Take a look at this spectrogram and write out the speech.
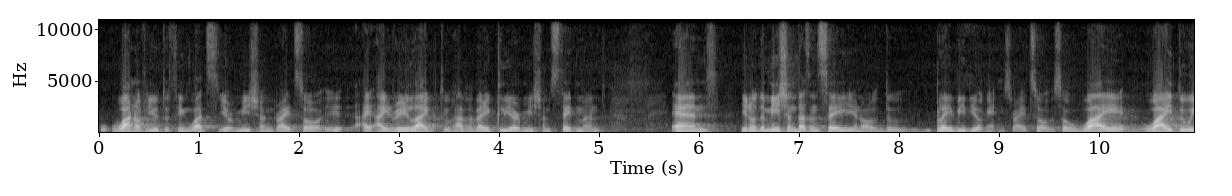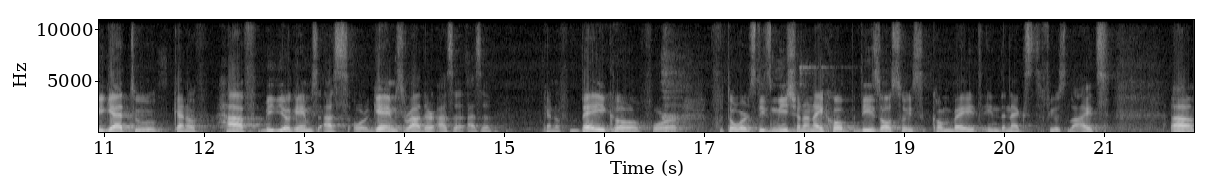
one of you to think what's your mission, right? So I, I really like to have a very clear mission statement. And you know, the mission doesn't say, you know, do, play video games, right? So, so why, why do we get to kind of have video games as, or games rather, as a, as a kind of vehicle for, for towards this mission? And I hope this also is conveyed in the next few slides. Uh,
